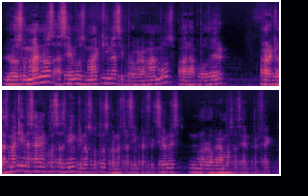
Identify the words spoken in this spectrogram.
los humanos hacemos máquinas y programamos para poder para que las máquinas hagan cosas bien que nosotros con nuestras imperfecciones no logramos hacer perfecto.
